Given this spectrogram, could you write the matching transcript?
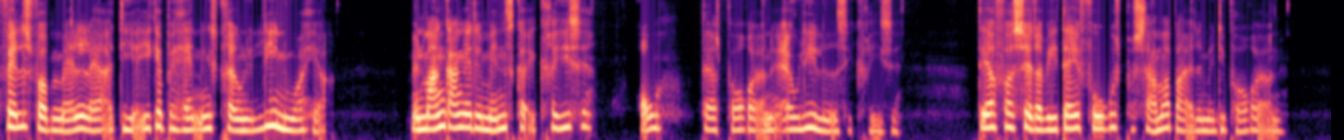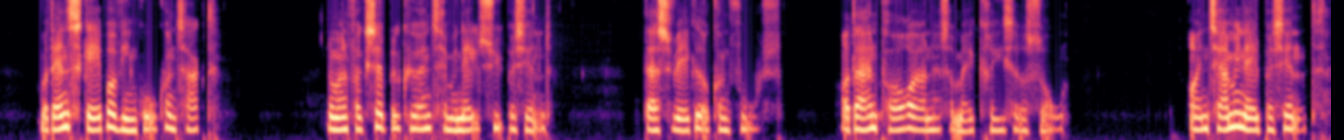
fælles for dem alle er, at de ikke er behandlingskrævende lige nu og her. Men mange gange er det mennesker i krise, og deres pårørende er jo ligeledes i krise. Derfor sætter vi i dag fokus på samarbejdet med de pårørende. Hvordan skaber vi en god kontakt? Når man for eksempel kører en terminal syg patient, der er svækket og konfus, og der er en pårørende, som er i krise og sorg. Og en terminal patient,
